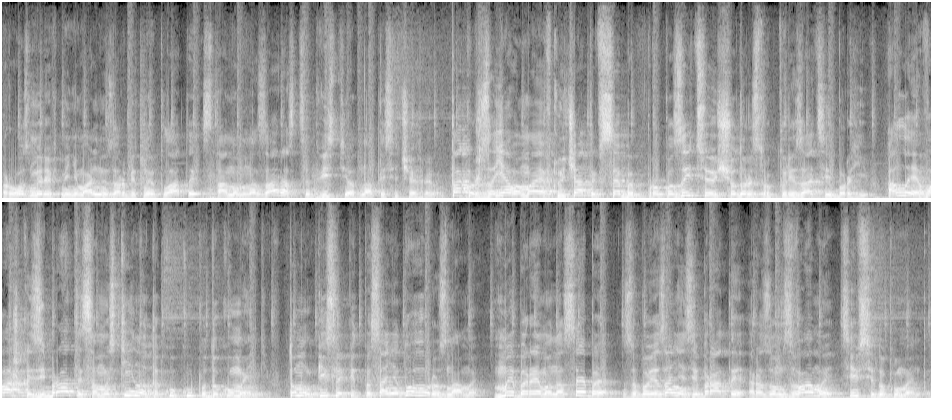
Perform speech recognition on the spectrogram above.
розмірів мінімальної заробітної плати. Станом на зараз це 201 тисяча гривень. Також заява має включати в себе пропозицію щодо реструктуризації боргів. Але важко зібрати самостійно таку купу документів. Тому після підписання договору з нами ми беремо на себе зобов'язання зібрати разом з вами ці всі документи.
